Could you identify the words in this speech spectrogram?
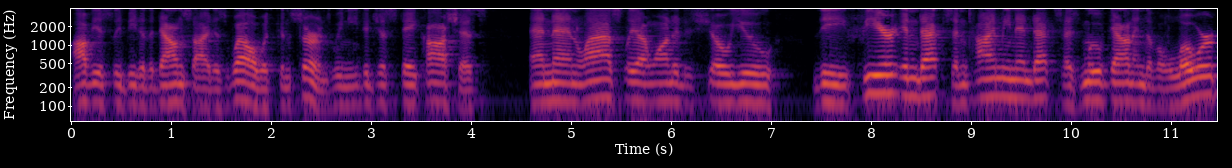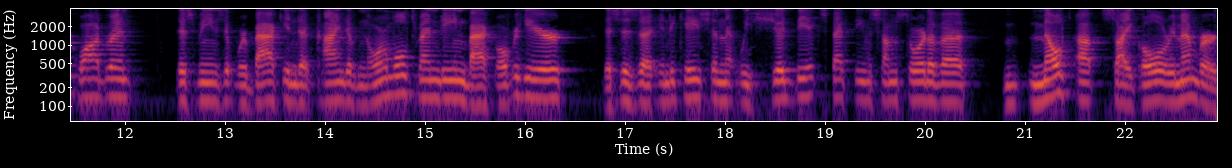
obviously be to the downside as well with concerns. We need to just stay cautious. And then lastly, I wanted to show you the fear index and timing index has moved down into the lower quadrant. This means that we're back into kind of normal trending back over here. This is an indication that we should be expecting some sort of a melt up cycle. Remember,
